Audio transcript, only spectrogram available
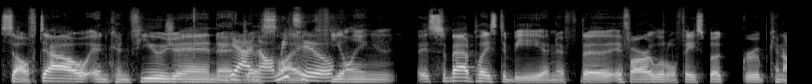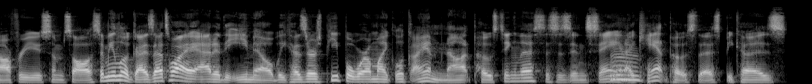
self doubt and confusion and Yeah, just no, me like too. feeling it's a bad place to be. And if the if our little Facebook group can offer you some solace, I mean, look, guys, that's why I added the email because there's people where I'm like, look, I am not posting this. This is insane. I Mm. can't post this because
